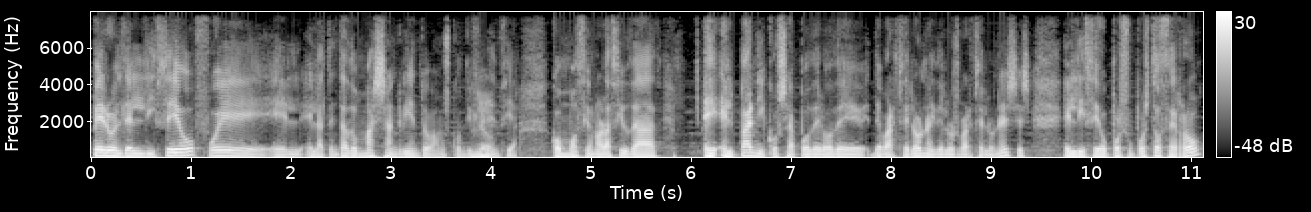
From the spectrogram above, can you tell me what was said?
pero el del liceo fue el, atentado más sangriento, vamos, con diferencia. Conmocionó a la ciudad, eh, el pánico se apoderó de, de Barcelona y de los barceloneses. El liceo, por supuesto, cerró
